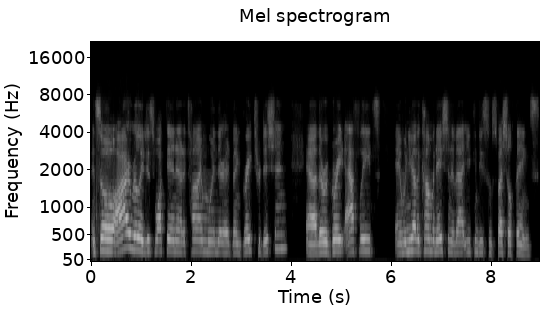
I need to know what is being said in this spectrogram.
And so I really just walked in at a time when there had been great tradition, uh, there were great athletes. And when you have a combination of that, you can do some special things.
